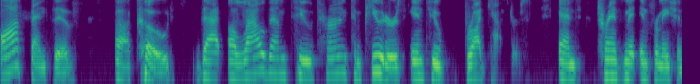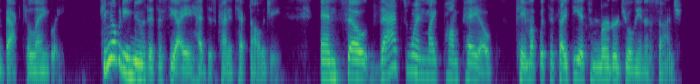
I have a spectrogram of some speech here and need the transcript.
offensive uh, code that allow them to turn computers into broadcasters and transmit information back to Langley. Nobody knew that the CIA had this kind of technology. And so that's when Mike Pompeo came up with this idea to murder Julian Assange.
